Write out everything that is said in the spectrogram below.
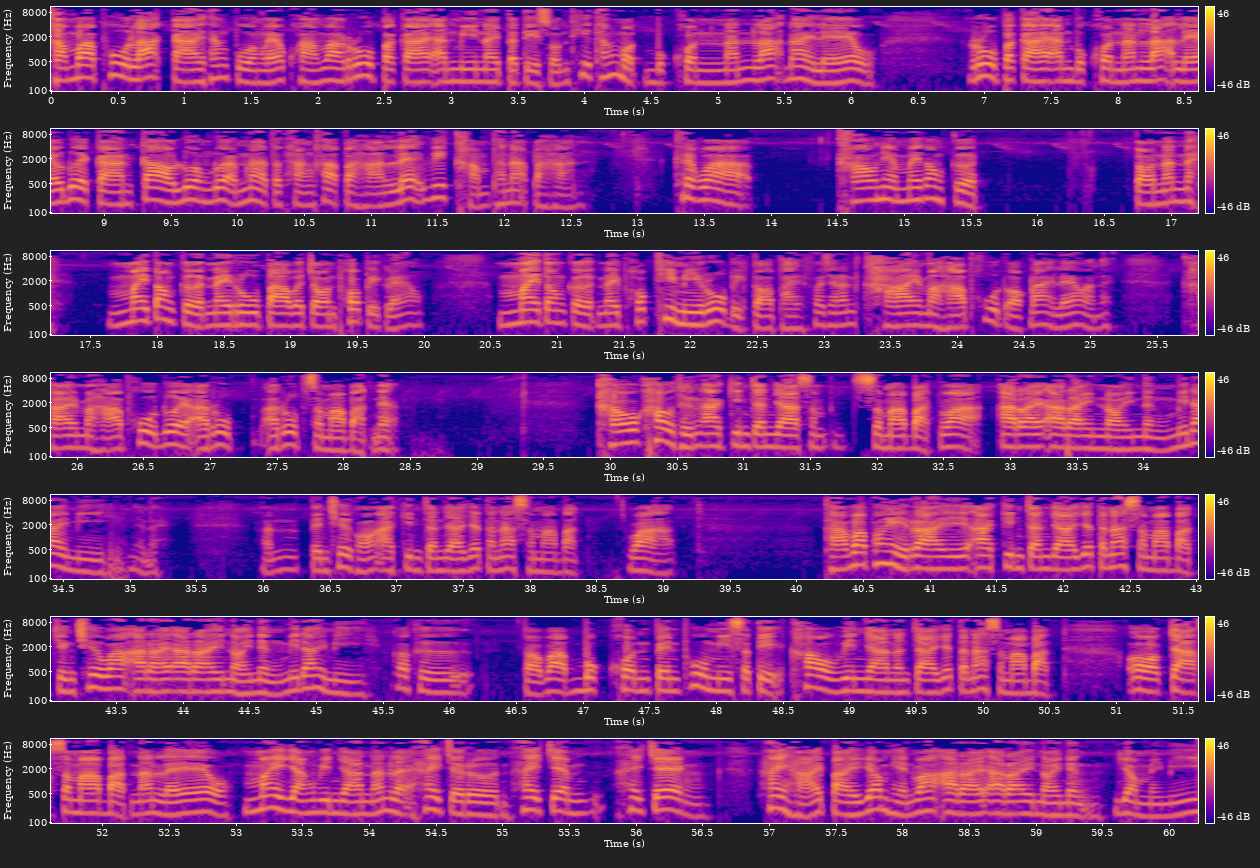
คำว่าผู้ละกายทั้งปวงแล้วความว่ารูปปกายอันมีในปฏิสนธิทั้งหมดบุคคลนั้นละได้แล้ว รูปปกายอันบุคคลนั้นละแล้วด้วยการก้าวล่วงด้วยอำนาจตทางข้าประหารและวิขำพนะประหารเรียกว่าเขาเนี่ยไม่ต้องเกิดตอนนั้นนะไม่ต้องเกิดในรูปาวจรพบอีกแล้ว ไม่ต้องเกิดในภพที่มีรูปอีกต่อไป เพราะฉะนั้นคายมหาพูดออกได้แล้วนะคายมหาพูดด้วยอรูปอรูปสมาบัติเนี่ย เขาเข้าถึงอากินจัญญาสสมาบัติว่าอะไรอะไรหน่อยหนึ่งไม่ได้มีเนี่ยนะอันเป็นชื่อของอากินจัญญายตนะสมาบัติว่า ถามว่าเพราะเหตุไรอากินจัญญายตนะสมาบัติ จึงชื่อว่าอะไรอะไรหน่อยหนึ่งไม่ได้มี ก็คือตอบว่าบุคคลเป็นผู้มีสติเข้าวิญญาณัญจายตนะสมาบัติ ออกจากสมาบัตินั้นแล้ว ไม่ยังวิญญาณนั้นแหละให้เจริญให้แจ้มให้แจ้ง ให้หายไปย่อมเห็นว่าอะไรอะไรหน่อยหนึ่ง ย่อมไม่มี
